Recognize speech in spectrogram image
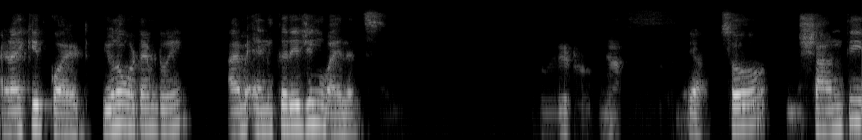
and I keep quiet, you know what I'm doing? I'm encouraging violence. Very true Yeah. So, शांती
